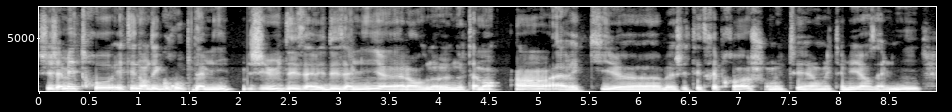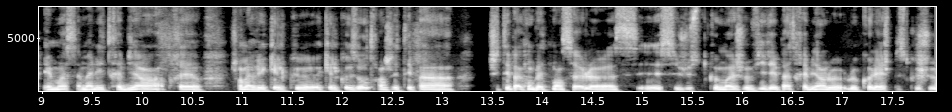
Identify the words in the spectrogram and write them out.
J'ai jamais trop été dans des groupes d'amis. J'ai eu des, des amis, alors notamment un avec qui bah, j'étais très proche. On était, on était meilleurs amis et moi ça m'allait très bien. Après, j'en avais quelques quelques autres. Hein. J'étais pas, j'étais pas complètement seul. Euh, c'est juste que moi, je vivais pas très bien le, collège parce que je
